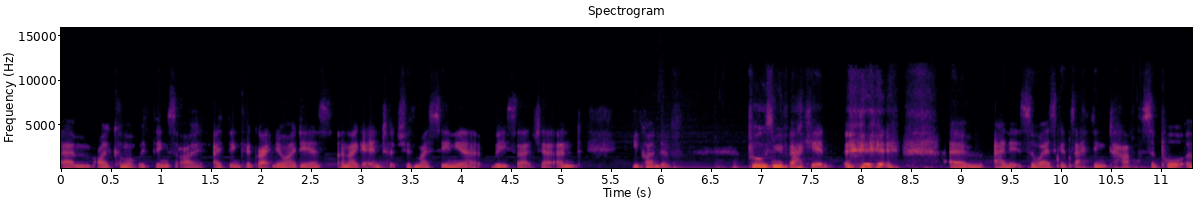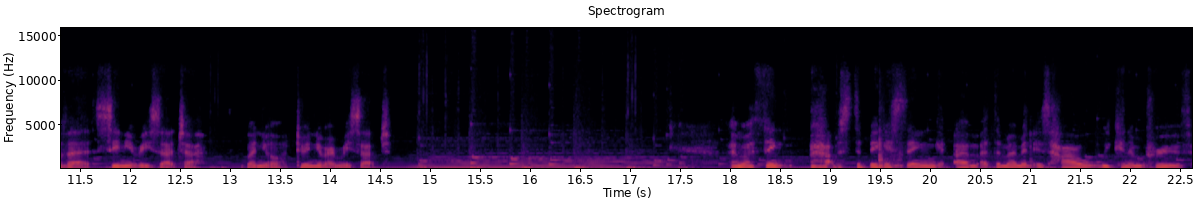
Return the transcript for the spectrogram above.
um, I come up with things I, I think are great new ideas, and I get in touch with my senior researcher, and he kind of pulls me back in. um, and it's always good, I think, to have the support of a senior researcher when you're doing your own research. Um, I think perhaps the biggest thing um, at the moment is how we can improve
